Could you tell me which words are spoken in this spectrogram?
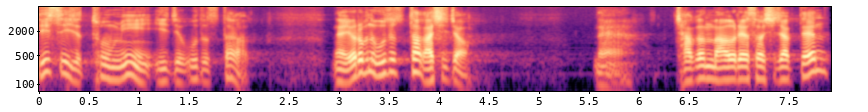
This is to me is Woodstock. 네, 여러분 우드스탁 아시죠? 네, 작은 마을에서 시작된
